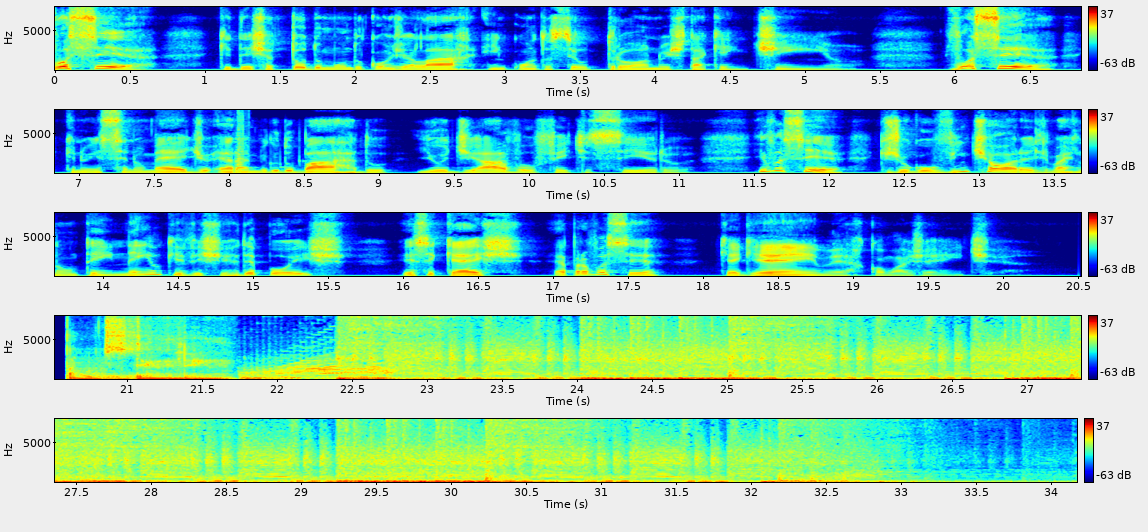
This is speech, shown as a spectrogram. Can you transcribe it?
Você que deixa todo mundo congelar enquanto seu trono está quentinho. Você, que no ensino médio era amigo do bardo e odiava o feiticeiro. E você, que jogou 20 horas, mas não tem nem o que vestir depois. Esse cast é para você, que é gamer como a gente. Outstanding.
